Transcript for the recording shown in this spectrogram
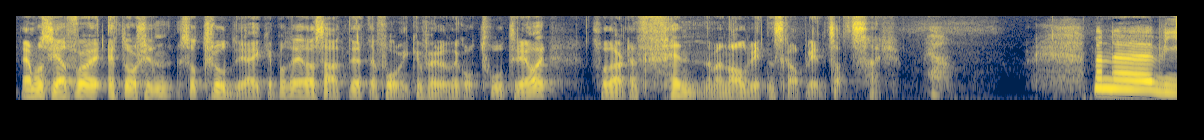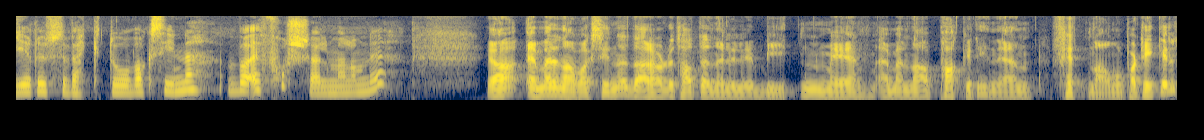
Jeg må si at For ett år siden så trodde jeg ikke på det. Jeg sa at dette får vi ikke før det har gått to-tre år. Så det har vært en fenomenal vitenskapelig innsats her. Men eh, virusvektorvaksine, hva er forskjellen mellom det? Ja, mRNA-vaksine, der har du tatt denne lille biten med mRNA pakket inn i en fettnanopartikkel.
